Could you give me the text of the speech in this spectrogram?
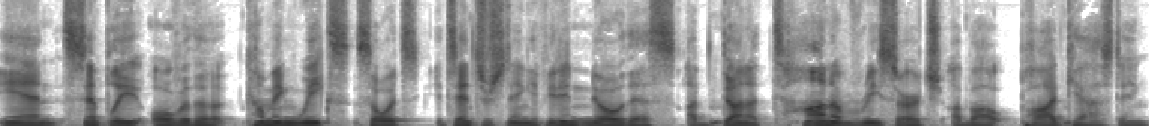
and simply over the coming weeks. So it's it's interesting. If you didn't know this, I've done a ton of research about podcasting,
